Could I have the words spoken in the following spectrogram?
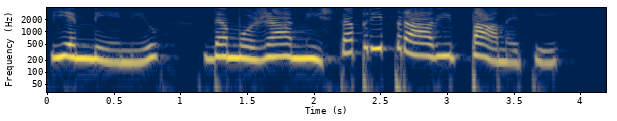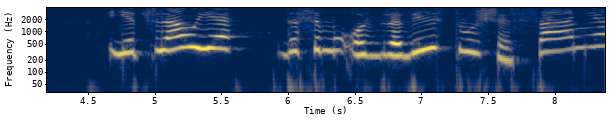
je menil, da moža nista pri pravi pameti. Je clav je, da se mu o zdravilstvu še sanja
